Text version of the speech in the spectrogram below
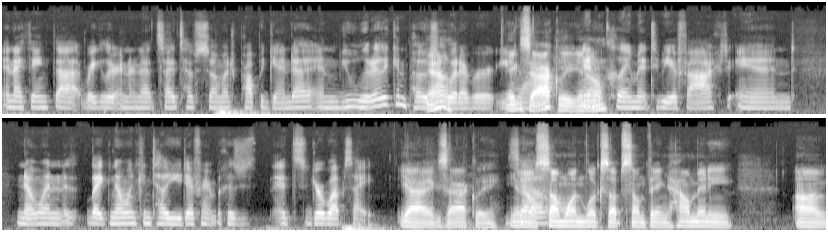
and i think that regular internet sites have so much propaganda and you literally can post Yeah, whatever you want exactly, you know. and claim it to be a fact and no one like no one can tell you different because it's your website Yeah, exactly. You know, someone looks up something, how many uh,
